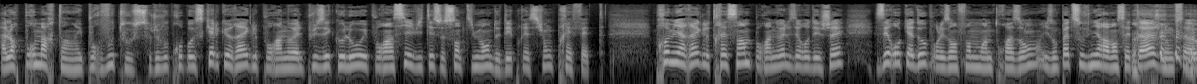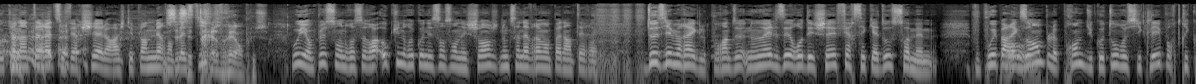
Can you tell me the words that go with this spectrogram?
Alors pour Martin et pour vous tous, je vous propose quelques règles pour un Noël plus écolo et pour ainsi éviter ce sentiment de dépression préfète. Première règle très simple pour un Noël zéro déchet, zéro cadeau pour les enfants de moins de 3 ans. Ils ont pas de souvenirs avant cet âge, donc ça a aucun intérêt de se faire chier à leur acheter plein de merde en ça, c'est plastique. très vrai en plus. Oui, en plus, on ne recevra aucune reconnaissance en échange, donc ça n'a vraiment pas d'intérêt. Deuxième règle, pour un Noël zéro déchet, faire ses cadeaux soi-même. Vous pouvez par exemple prendre du coton recyclé pour tricoter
